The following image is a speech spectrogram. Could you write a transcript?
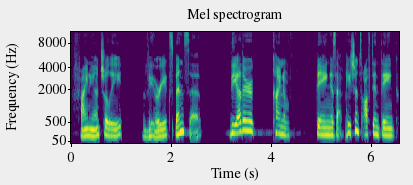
financially very expensive. The other kind of thing is that patients often think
